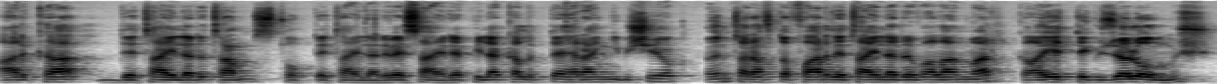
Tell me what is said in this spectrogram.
Arka detayları tam stop detayları vesaire. Plakalıkta herhangi bir şey yok. Ön tarafta far detayları falan var. Gayet de güzel olmuş.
